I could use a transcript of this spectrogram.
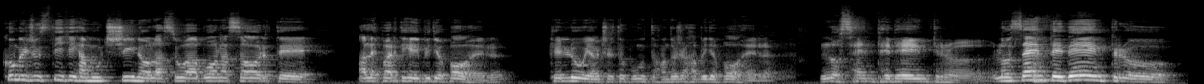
come giustifica Muccino la sua buona sorte alle partite di videopoker? Che lui a un certo punto quando gioca a videopoker lo sente dentro, lo sente dentro.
